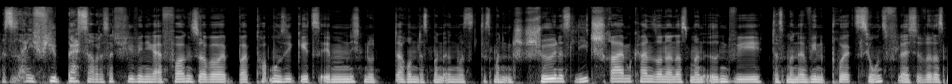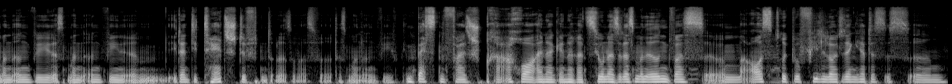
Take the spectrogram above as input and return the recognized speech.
das ist eigentlich viel besser, aber das hat viel weniger Erfolg. So, aber bei Popmusik geht es eben nicht nur darum, dass man irgendwas, dass man ein schönes Lied schreiben kann, sondern dass man irgendwie, dass man irgendwie eine Projektionsfläche wird, dass man irgendwie, dass man irgendwie ähm, identitätsstiftend oder sowas wird, dass man irgendwie im besten Fall Sprachrohr einer Generation, also dass man irgendwas ähm, ausdrückt, wo viele Leute denken, ja, das ist. Ähm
